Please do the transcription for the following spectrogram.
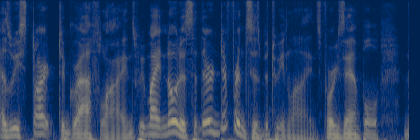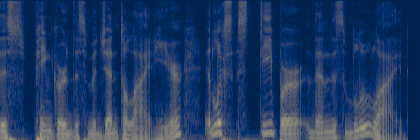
as we start to graph lines, we might notice that there are differences between lines. For example, this pink or this magenta line here, it looks steeper than this blue line.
